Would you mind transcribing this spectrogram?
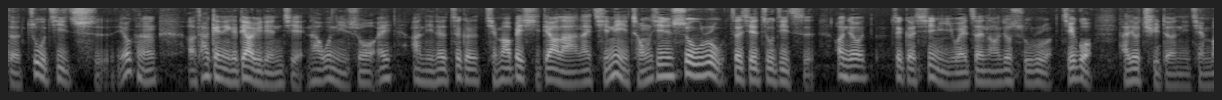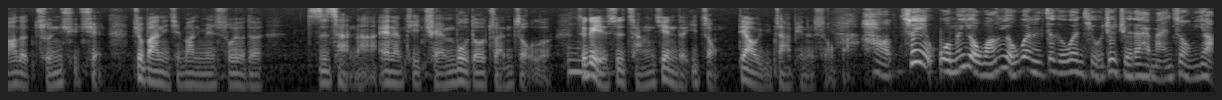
的助记词有可能，呃，他给你一个钓鱼连接，那问你说，哎啊，你的这个钱包被洗掉啦，来，请你重新输入这些助记词，后，你就这个信以为真，然后就输入了，结果他就取得你钱包的存取权，就把你钱包里面所有的资产啊 NFT 全部都转走了，嗯，这个也是常见的一种钓鱼诈骗的手法。好，所以我们有网友问了这个问题，我就觉得还蛮重要。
